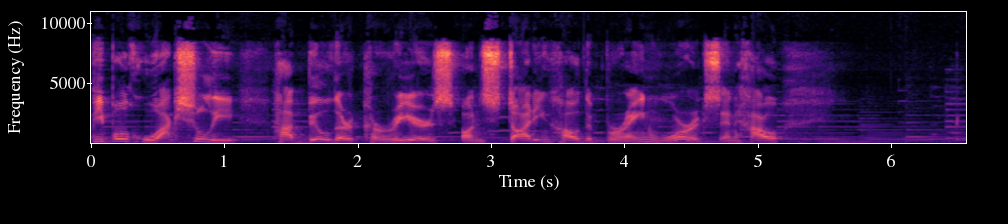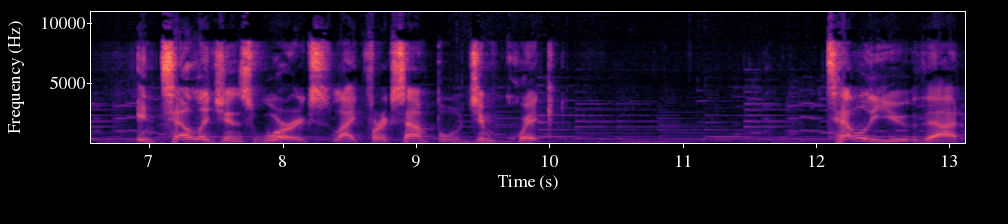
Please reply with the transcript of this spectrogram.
people who actually have built their careers on studying how the brain works and how intelligence works. Like for example Jim Kwik tell you that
